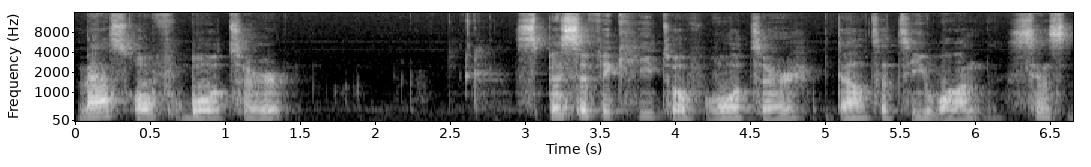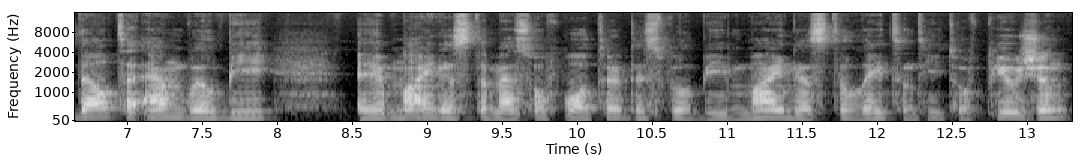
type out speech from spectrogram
mass of water, specific heat of water, delta T1, since delta M will be uh, minus the mass of water, this will be minus the latent heat of fusion,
